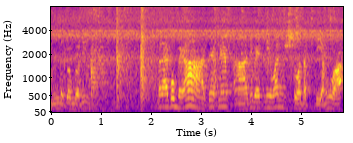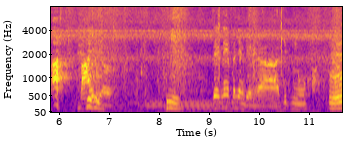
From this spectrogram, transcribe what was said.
ำเดี๋ยวจมตัวนี้ไม่ได้ผมไปอ่าแจ็คแนบอ่าที่เวทนี่วันตัวตับเสียงหัวอะตายเลย แจ็คแนบมันยังเด่นอ่าจิบนิ้วอืม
